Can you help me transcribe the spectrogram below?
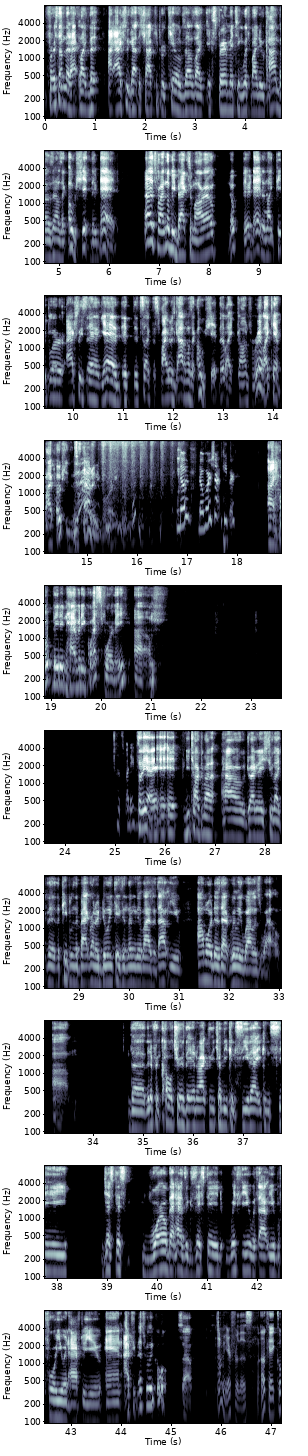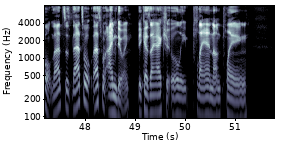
first time that I, like that I actually got the shopkeeper killed because I was like experimenting with my new combos and I was like, oh shit, they're dead. "Oh, that's fine, they'll be back tomorrow. Nope, they're dead. And like people are actually saying, yeah, it, it's like the spiders got them. I was like, oh shit, they're like gone for real. I can't buy potions in this town anymore. No, no more shopkeeper. I hope they didn't have any quests for me. Um, That's funny. so yeah, it, it you talked about how Dragon Age 2, like the, the people in the background are doing things and living their lives without you. Amalur does that really well as well. Um, the the different cultures that interact with each other, you can see that. You can see just this world that has existed with you, without you, before you, and after you. And I think that's really cool. So I'm here for this. Okay, cool. That's that's what that's what I'm doing because I actually only plan on playing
